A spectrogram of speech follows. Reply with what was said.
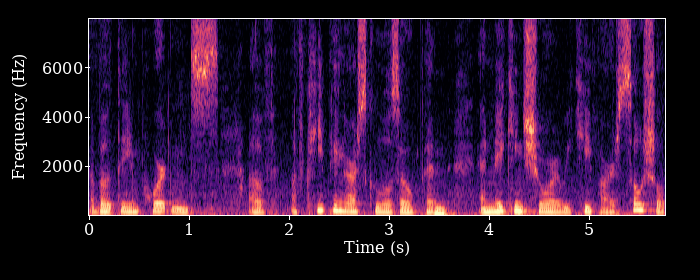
about the importance of, of keeping our schools open and making sure we keep our social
